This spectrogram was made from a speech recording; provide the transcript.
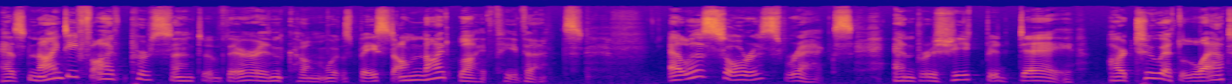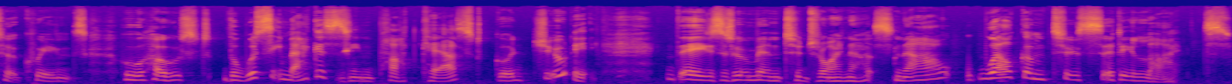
as 95% of their income was based on nightlife events. Allosaurus Rex and Brigitte Bidet are two Atlanta queens who host the Wussy Magazine podcast, Good Judy. They zoom in to join us now. Welcome to City Lights.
